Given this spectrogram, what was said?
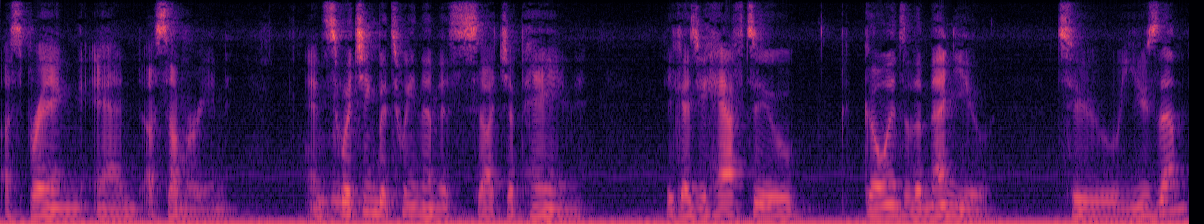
a spring, and a submarine. And Mm-hmm. switching between them is such a pain because you have to go into the menu to use them,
